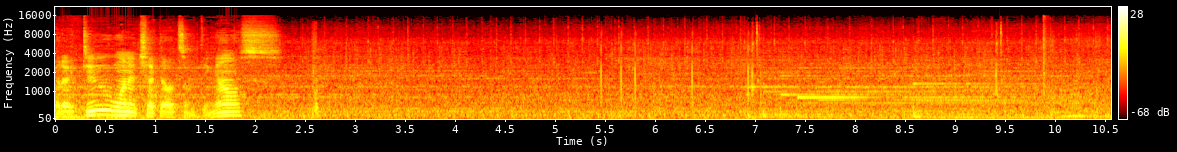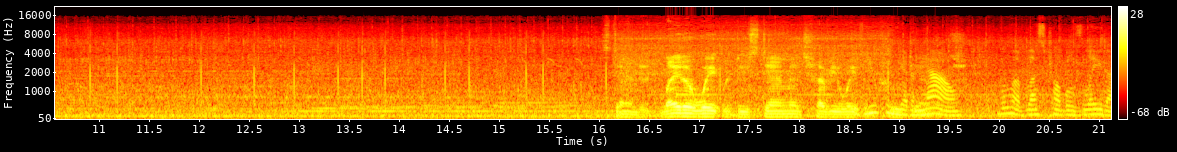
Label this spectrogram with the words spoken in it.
But I do want to check out something else. Standard. Lighter weight, reduced damage. Heavy weight, you can get him now, we'll have less troubles later.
